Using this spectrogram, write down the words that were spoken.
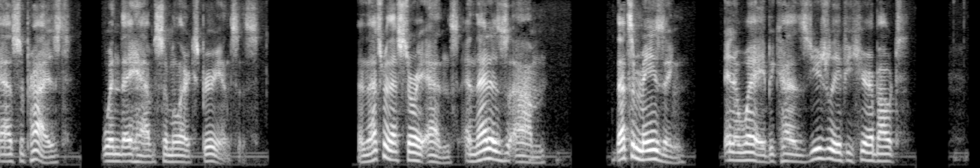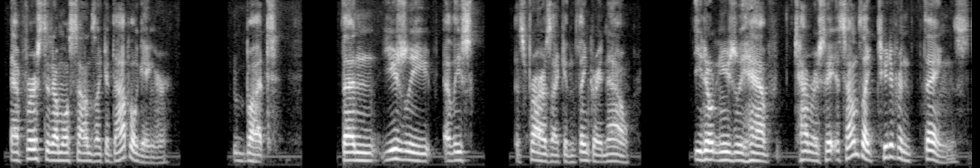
as surprised when they have similar experiences. And that's where that story ends. And that is, um, that's amazing in a way because usually if you hear about, at first it almost sounds like a doppelganger, but then usually, at least as far as I can think right now, you don't usually have conversation. It sounds like two different things,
